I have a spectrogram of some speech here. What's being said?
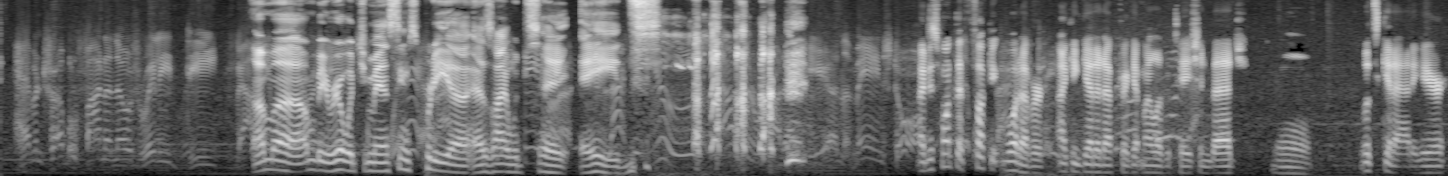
Having trouble finding those really deep I'm uh, I'm gonna be real with you, man. Seems pretty, uh, as I would say, AIDS. I just want that fucking whatever. I can get it after I get my levitation badge. Oh. Let's get out of here.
